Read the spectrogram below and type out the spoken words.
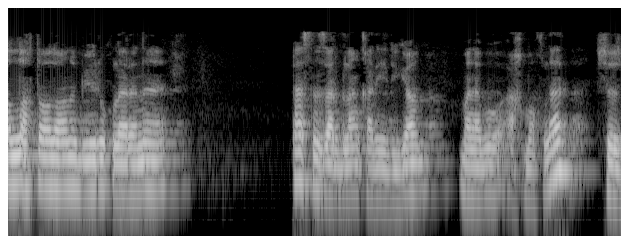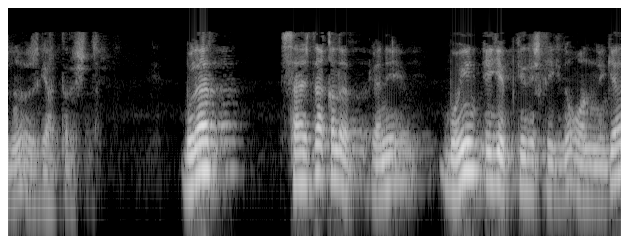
alloh taoloni buyruqlarini past nazar bilan qaraydigan mana bu ahmoqlar so'zni o'zgartirishdi bular sajda qilib ya'ni bo'yin egib kirishlikni o'rniga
